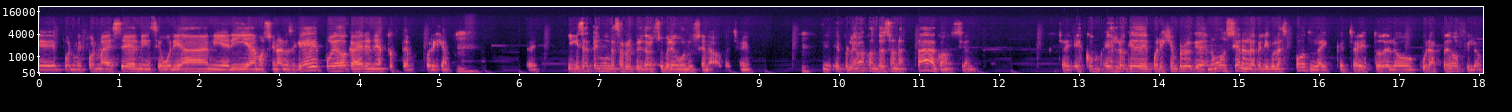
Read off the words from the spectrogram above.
eh, por mi forma de ser, mi inseguridad, mi herida emocional, no sé qué, puedo caer en estos temas, por ejemplo. Y quizás tengo un desarrollo espiritual súper evolucionado, ¿cachai? El problema es cuando eso no está consciente. ¿cachai? Es, como, es lo que, por ejemplo, lo que denuncian en la película Spotlight, ¿cachai? Esto de los curas pedófilos.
